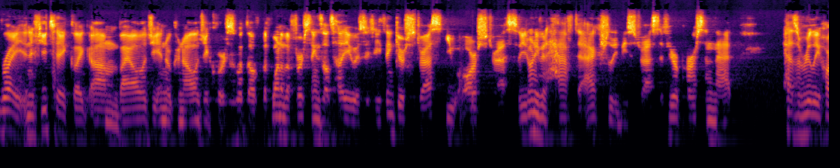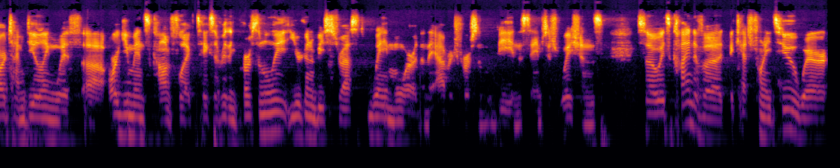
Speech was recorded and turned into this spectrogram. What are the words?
Right, and if you take like um, biology, endocrinology courses, what one of the first things I'll tell you is if you think you're stressed, you are stressed. So you don't even have to actually be stressed. If you're a person that has a really hard time dealing with uh, arguments, conflict, takes everything personally, you're going to be stressed way more than the average person would be in the same situations. So it's kind of a, a catch 22 where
